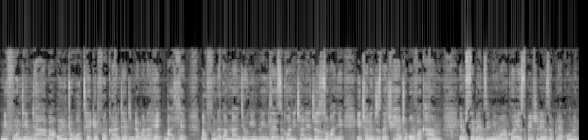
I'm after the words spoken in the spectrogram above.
nifunda indaba umuntu will take it for granted into yobana he bahle bafunda kamnandi yonke into intle zikhona ii-challenges okanye ii-challenges that you had to overcome emsebenzini wakho especially as a black woman.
